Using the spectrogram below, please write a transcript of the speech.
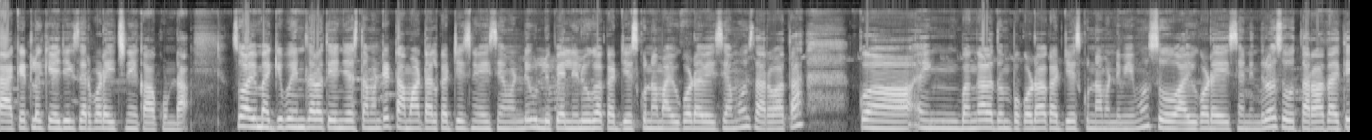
ప్యాకెట్లో కేజీకి సరిపడా ఇచ్చినవి కాకుండా. సో అవి మగ్గిపోయిన తర్వాత ఏం చేస్తామంటే టమాటాలు కట్ చేసినవి వేసామండి. ఉల్లిపాయలు నిలువుగా కట్ చేసుకున్నాం అవి కూడా వేసాము. తర్వాత బంగాళాదుంప కూడా కట్ చేసుకున్నామండి మేము. సో అవి కూడా వేసాను ఇందులో. సో తర్వాత అయితే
